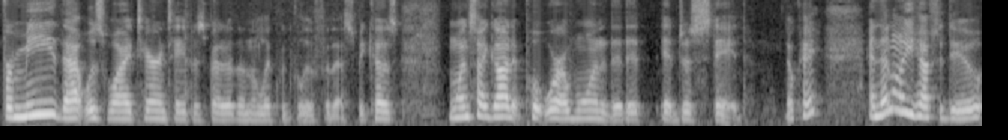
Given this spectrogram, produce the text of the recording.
for me, that was why tear and tape is better than the liquid glue for this. Because once I got it put where I wanted it, it, it just stayed. Okay? And then all you have to do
